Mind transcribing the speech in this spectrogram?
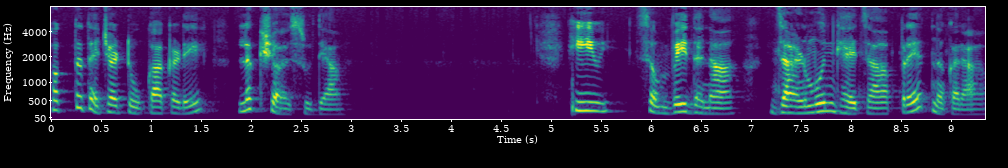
फक्त त्याच्या टोकाकडे लक्ष असू द्या. ही संवेदना जाणवून घ्यायचा प्रयत्न करा.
